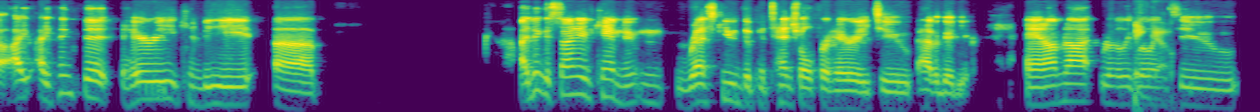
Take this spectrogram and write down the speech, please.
I, I I think that Harry can be. Uh, I think the signing of Cam Newton rescued the potential for Harry to have a good year, and I'm not really willing to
